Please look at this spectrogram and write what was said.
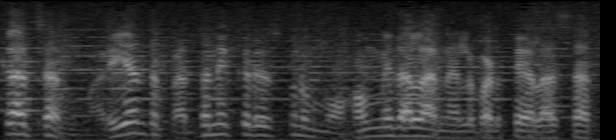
అది కాదు సార్ మరీ అంత పెద్ద నిక్కరేసుకుని మొహం మీద అలా నిలబడితే ఎలా సార్?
